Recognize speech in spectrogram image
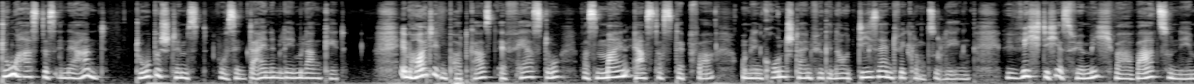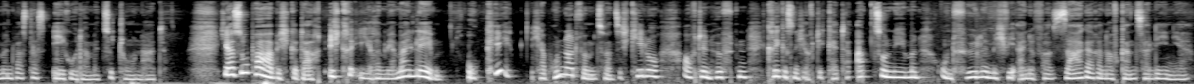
Du hast es in der Hand. Du bestimmst, wo es in deinem Leben lang geht. Im heutigen Podcast erfährst du, was mein erster Step war, um den Grundstein für genau diese Entwicklung zu legen, wie wichtig es für mich war, wahrzunehmen, was das Ego damit zu tun hat. Ja, super, habe ich gedacht, ich kreiere mir mein Leben. Okay, ich habe 125 Kilo auf den Hüften, kriege es nicht auf die Kette abzunehmen und fühle mich wie eine Versagerin auf ganzer Linie.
